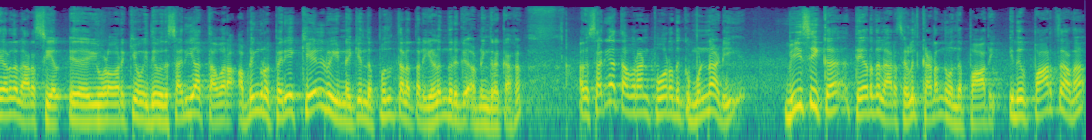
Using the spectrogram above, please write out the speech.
தேர்தல் அரசியல் இது இவ்வளோ வரைக்கும் இது இது சரியாக தவறா அப்படிங்கிற ஒரு பெரிய கேள்வி இன்றைக்கி இந்த பொதுத்தளத்தில் எழுந்திருக்கு அப்படிங்கிறக்காக அது சரியாக தவறான்னு போகிறதுக்கு முன்னாடி விசிக தேர்தல் அரசியலில் கடந்து வந்த பாதை. இது பார்த்தா தான்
